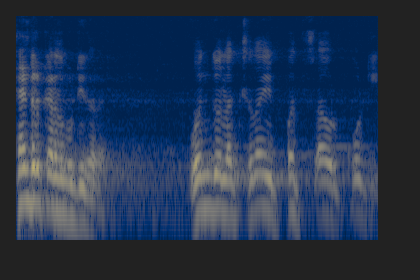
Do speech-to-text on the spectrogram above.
ಟೆಂಡರ್ ಕರೆದು ಬಿಟ್ಟಿದ್ದಾರೆ. ಒಂದು ಲಕ್ಷದ ಇಪ್ಪತ್ತು ಸಾವಿರ ಕೋಟಿ.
